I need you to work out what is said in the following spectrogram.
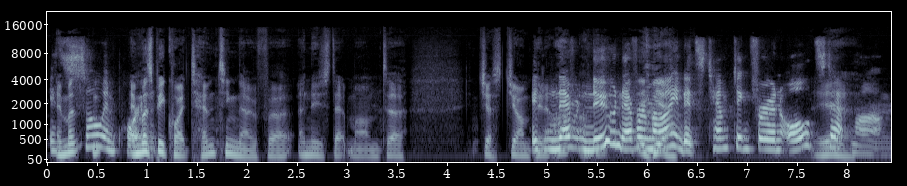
it's it must, so important it must be quite tempting though for a new stepmom to just jump it in. Never new, never mind. Yeah. It's tempting for an old stepmom. Yeah.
